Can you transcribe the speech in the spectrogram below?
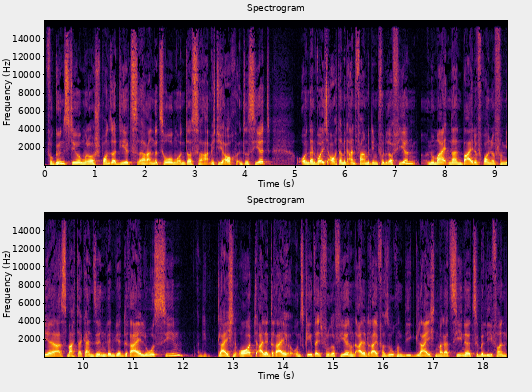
Vergünstigungen oder Sponsordeals herangezogen und das hat mich natürlich auch interessiert. Und dann wollte ich auch damit anfangen mit dem Fotografieren. Nur meinten dann beide Freunde von mir, es macht ja keinen Sinn, wenn wir drei losziehen, an die gleichen Ort, alle drei uns gegenseitig fotografieren und alle drei versuchen, die gleichen Magazine zu beliefern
